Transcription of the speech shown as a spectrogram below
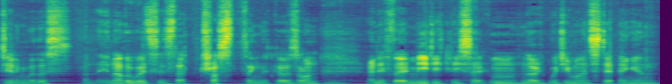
dealing with this? And in other words, is that trust thing that goes on. Mm. And if they immediately say, mm, no, would you mind stepping in?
